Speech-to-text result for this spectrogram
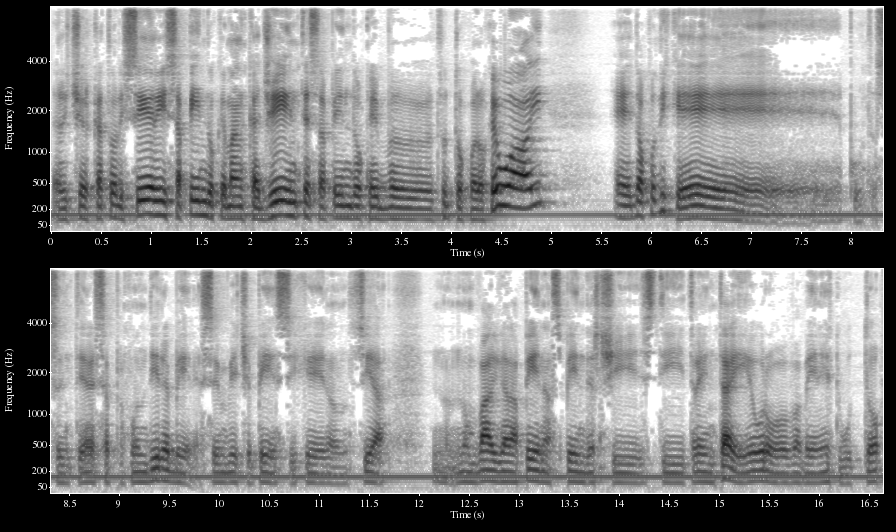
ricercatori seri, sapendo che manca gente, sapendo che b- tutto quello che vuoi, e dopodiché appunto se interessa approfondire bene, se invece pensi che non sia non valga la pena spenderci questi 30 euro, va bene tutto.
